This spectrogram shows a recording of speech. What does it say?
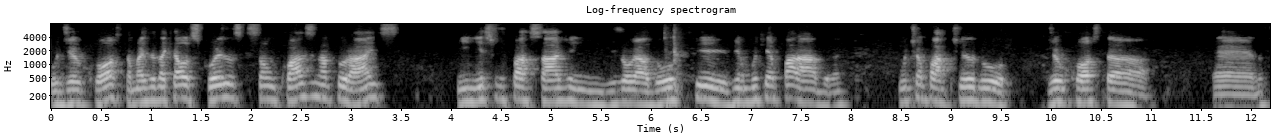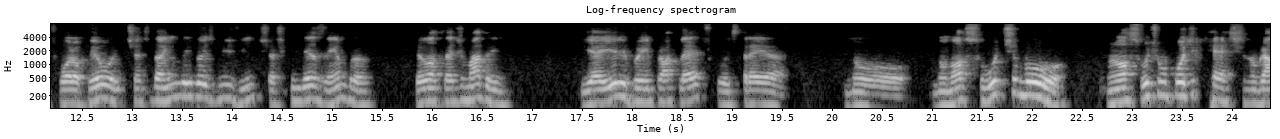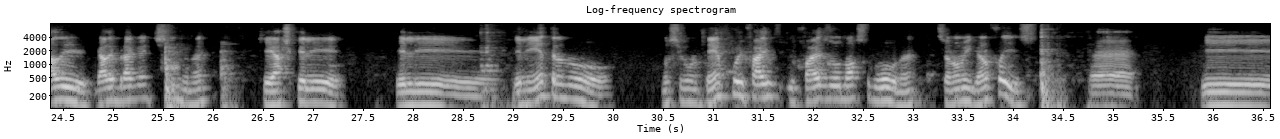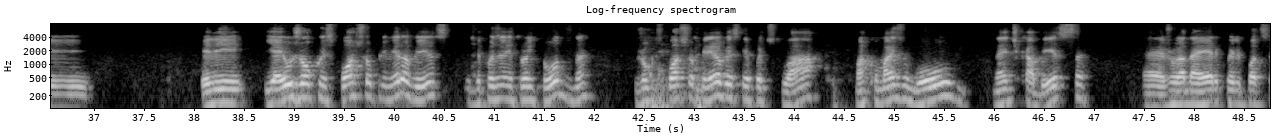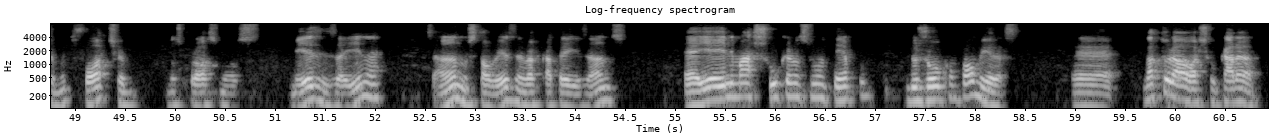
o Diego Costa, mas é daquelas coisas que são quase naturais início de passagem de jogador que vinha muito tempo parado, né? Última partida do Diego Costa é, no futebol europeu tinha sido ainda em 2020, acho que em dezembro, pelo Atlético de Madrid. E aí ele veio para o Atlético, estreia no, no nosso último no nosso último podcast, no Galo, Galo e Bragantino, né? Que acho que ele ele ele entra no, no segundo tempo e faz, e faz o nosso gol, né? Se eu não me engano, foi isso. É, e ele e aí o jogo com o esporte foi a primeira vez, depois ele entrou em todos, né? O jogo com o esporte foi a primeira vez que ele foi titular, marcou mais um gol, né, de cabeça. É, jogada aérea com ele pode ser muito forte nos próximos meses aí, né? Anos, talvez, né? vai ficar três anos. É, e aí ele machuca no segundo tempo do jogo com o Palmeiras. É, natural. Acho que o cara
